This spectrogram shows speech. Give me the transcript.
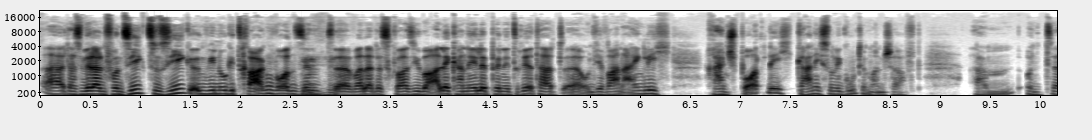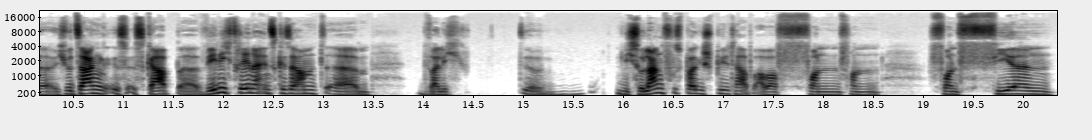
äh, dass wir dann von Sieg zu Sieg irgendwie nur getragen worden sind, mhm. Äh, weil er das quasi über alle Kanäle penetriert hat äh, und wir waren eigentlich rein sportlich gar nicht so eine gute Mannschaft. Ähm, und ich würde sagen, es, es, gab wenig Trainer insgesamt, ähm, weil ich nicht so lange Fußball gespielt habe, aber von, von, von vielen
